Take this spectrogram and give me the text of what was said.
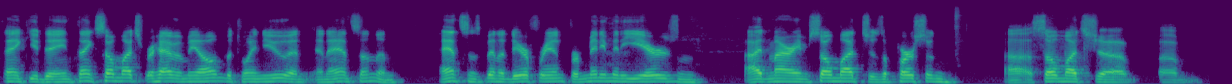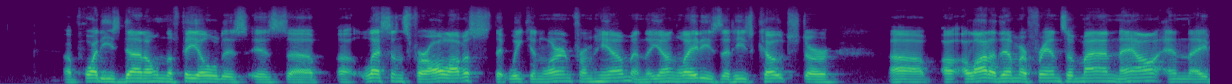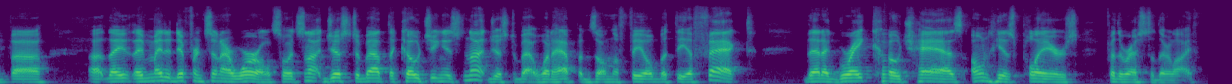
Thank you, Dean. Thanks so much for having me on between you and, and Anson. And Anson's been a dear friend for many, many years, and I admire him so much as a person, uh, so much uh, um, of what he's done on the field is is uh, uh, lessons for all of us that we can learn from him. And the young ladies that he's coached are uh, a, a, lot of them are friends of mine now, and they've uh, uh, they they've made a difference in our world. So it's not just about the coaching. It's not just about what happens on the field, but the effect that a great coach has on his players for the rest of their life.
